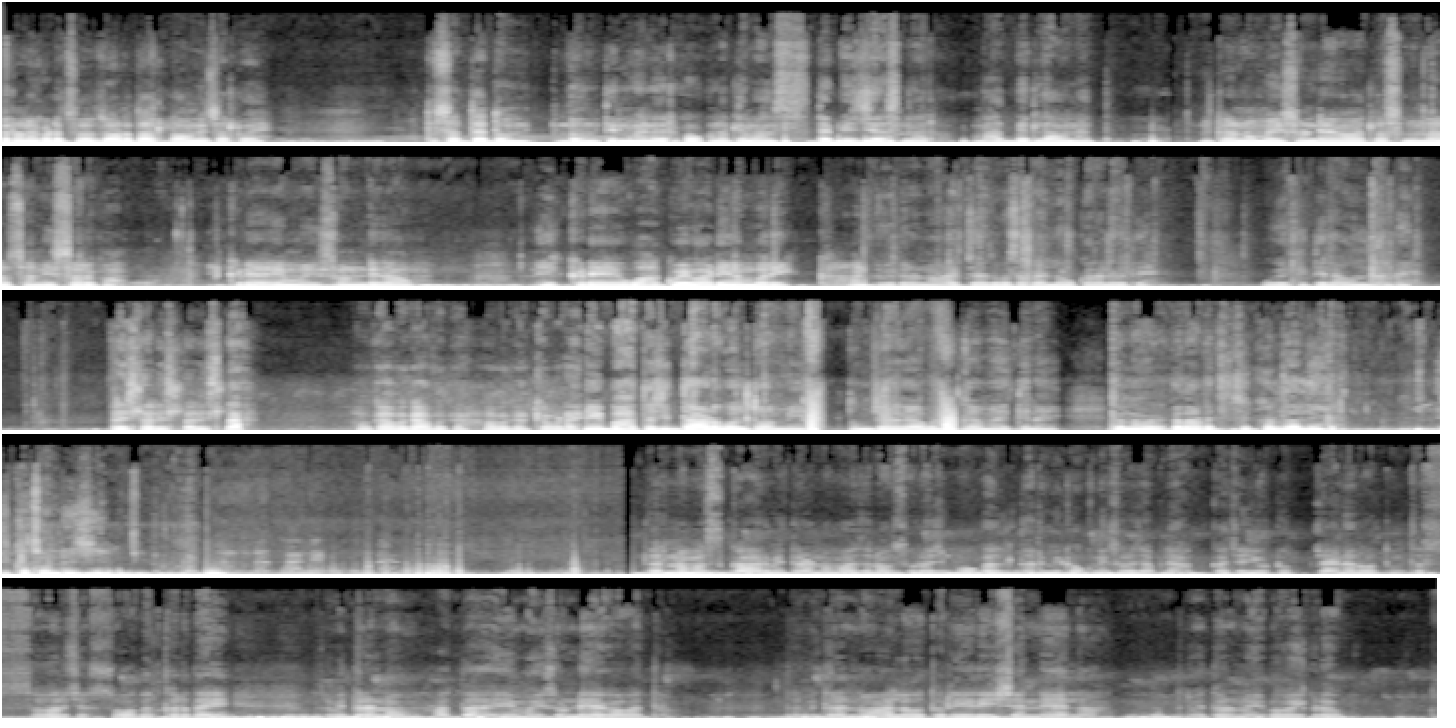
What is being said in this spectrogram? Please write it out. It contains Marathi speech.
तरुणाकडं जोरदार लावणी चालू आहे. आता सध्या दोन दोन तीन महिने तरी कोकणातली माणसं सध्या बिझी असणार भातबीत लावण्यात. मित्रांनो म्हैसोंडे या गावातला सुंदरसा निसर्ग. इकडे आहे म्हैसोंडे गाव आणि इकडे आहे वाघवे वाडी नंबर एक. आणि मित्रांनो आजी आजोबा सकाळी लवकर आले होते. उगे किती लावून झालं दिसला रिसला दिसला? हो का बघा बघा हा बघा केवढा आहे. ही भाताची डाळ बोलतो आम्ही. तुमच्याकडे काय बोलतो काय माहिती नाही. तर मग एका दाडाची चिखल झाली. एका चोंड्याची. तर नमस्कार मित्रांनो माझं नाव सूरज भोगल. तर मी कोकणी सूरज आपल्या हक्काच्या यूट्यूब चॅनलवर तुमचं सहर्ष स्वागत करत आहे. तर मित्रांनो आता आहे म्हैसुंडे या गावात. तर मित्रांनो आलो होतो रे रेशन न्यायला. तर मित्रांनो हे बघा इकडं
